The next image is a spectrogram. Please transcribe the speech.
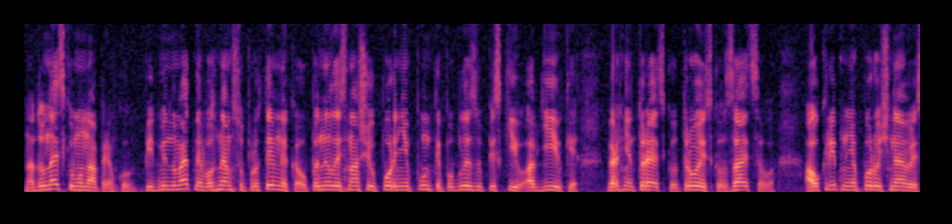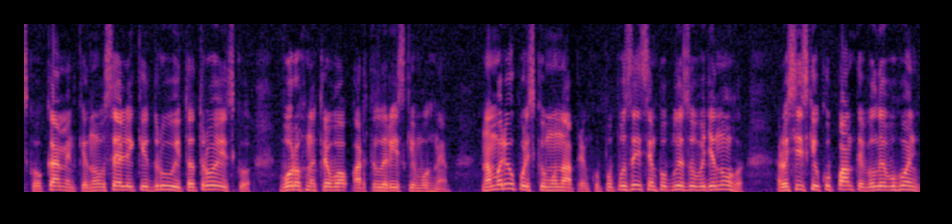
На Донецькому напрямку під мінометним вогнем супротивника опинились наші опорні пункти поблизу Пісків, Авдіївки, Верхньотурецького, Троїцького, Зайцево, а укріплення поруч Невельського, Кам'янки, Новоселівки 2 та Троїцького ворог накривав артилерійським вогнем. На Маріупольському напрямку по позиціям поблизу Водяного російські окупанти вели вогонь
